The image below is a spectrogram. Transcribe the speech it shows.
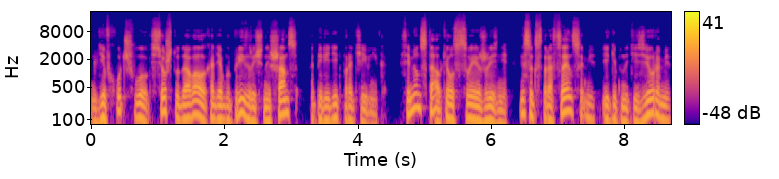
где в ход шло все, что давало хотя бы призрачный шанс опередить противника, Семен сталкивался в своей жизни и с экстрасенсами, и гипнотизерами,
